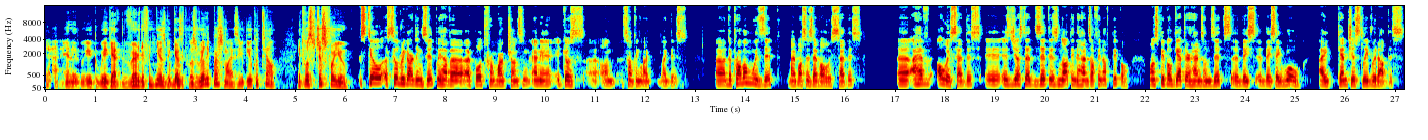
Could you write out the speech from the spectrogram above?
Yeah, and it, it, we get very different news because mm-hmm. it was really personalized. You, you could tell it was just for you. Still, uh, still regarding Zite, we have a, a, quote from Mark Johnson, and it, it goes uh, on something like like this. Uh, the problem with Zite, my bosses have always said this. Uh, I have always said this. Is just that Zite is not in the hands of enough people. Once people get their hands on Zite, uh, they they say, "Whoa, I can't just live without this."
